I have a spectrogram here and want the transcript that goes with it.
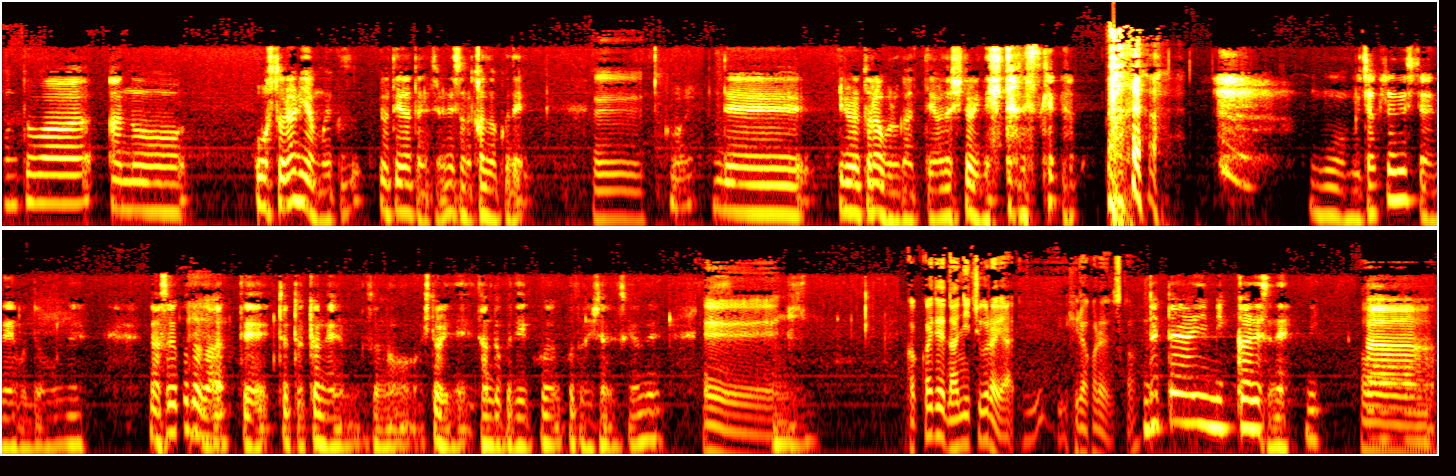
本当は、あの、オーストラリアも行く予定だったんですよね、その家族で。えー、で、いろいろトラブルがあって、私一人で行ったんですけど。もう、むちゃくちゃでしたよね、本当もうね。らそういうことがあって、ちょっと去年、その、一人で単独で行くことにしたんですけどね。えーうん。学会で何日ぐらいや開かれるんですか？大体3日ですね。3あ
